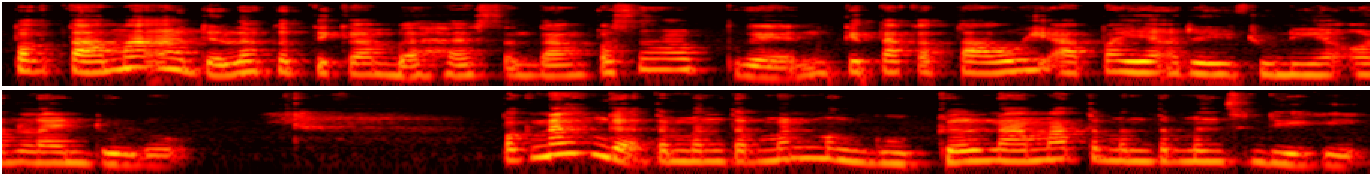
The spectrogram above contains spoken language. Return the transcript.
pertama adalah ketika bahas tentang personal brand, kita ketahui apa yang ada di dunia online dulu. Pernah nggak teman-teman menggoogle nama teman-teman sendiri?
